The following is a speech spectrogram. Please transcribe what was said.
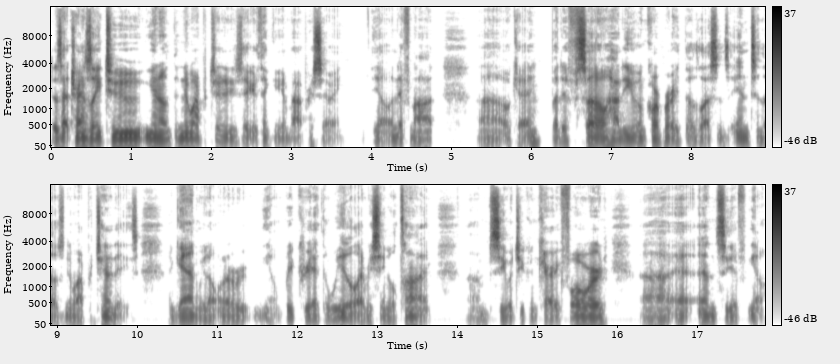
does that translate to, you know, the new opportunities that you're thinking about pursuing? You know, and if not, uh, okay. But if so, how do you incorporate those lessons into those new opportunities? Again, we don't want to, re, you know, recreate the wheel every single time. Um, see what you can carry forward uh, and, and, see if you know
